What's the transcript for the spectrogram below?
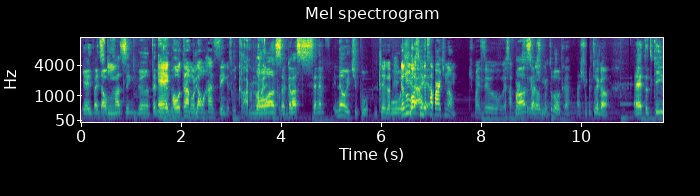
e aí vai dar Sim. o Rasengan, tá ligado? É, com a outra mão, ele dá um rasenga. Assim, caralho, Nossa, aquela cena. Não, e tipo, muito legal. o Eu não gosto muito dessa parte, não. Tipo, Mas eu, essa parte nossa, legal. acho muito louca. Acho muito legal. É, tanto que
